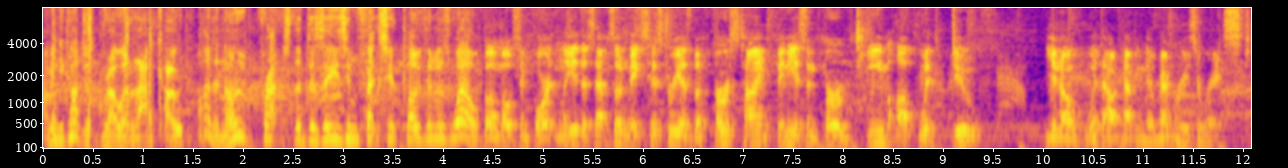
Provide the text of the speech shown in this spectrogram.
I mean, you can't just grow a lab coat. I don't know, perhaps the disease infects your clothing as well. But most importantly, this episode makes history as the first time Phineas and Ferb team up with Doof you know, without having their memories erased.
